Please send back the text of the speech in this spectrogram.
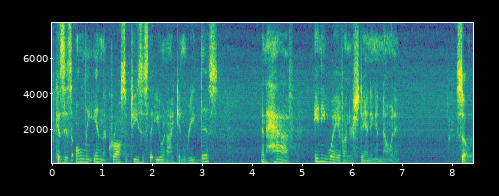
Because it's only in the cross of Jesus that you and I can read this and have any way of understanding and knowing it. So,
